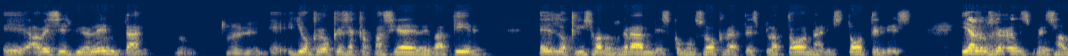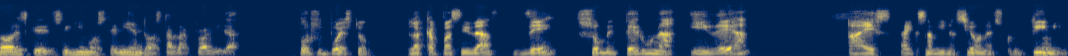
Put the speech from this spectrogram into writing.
eh, a veces violenta. Eh, yo creo que esa capacidad de debatir es lo que hizo a los grandes como Sócrates, Platón, Aristóteles y a los grandes pensadores que seguimos teniendo hasta la actualidad. Por supuesto, la capacidad de someter una idea a, a examinación, a escrutinio,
